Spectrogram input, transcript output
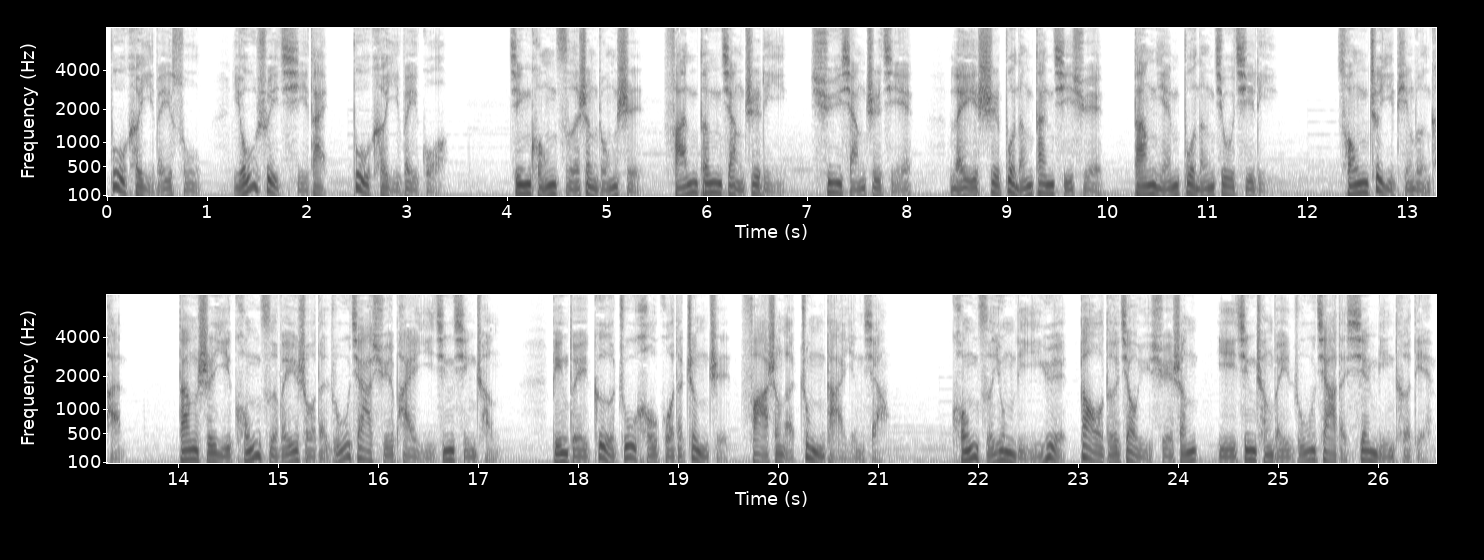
不可以为俗；游说乞代，不可以为国。今孔子圣容是，凡登降之礼，屈降之节，累世不能担其学，当年不能究其理。从这一评论看，当时以孔子为首的儒家学派已经形成，并对各诸侯国的政治发生了重大影响。孔子用礼乐道德教育学生，已经成为儒家的鲜明特点。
